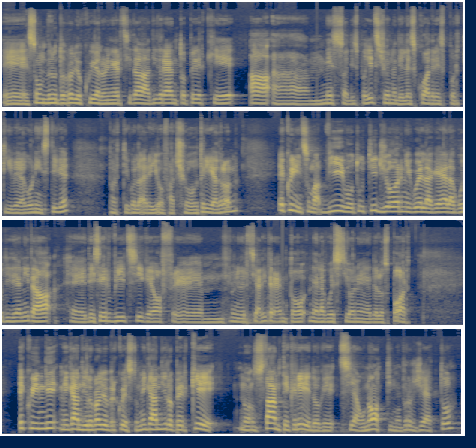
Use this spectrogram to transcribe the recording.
e sono venuto proprio qui all'Università di Trento perché ha uh, messo a disposizione delle squadre sportive agonistiche, in particolare io faccio triathlon e quindi insomma vivo tutti i giorni quella che è la quotidianità eh, dei servizi che offre mh, mm, l'Università di Trento nella questione dello sport. E quindi mi candido proprio per questo, mi candido perché nonostante credo che sia un ottimo progetto,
